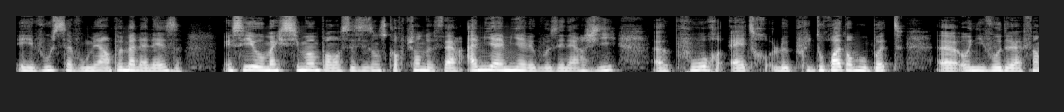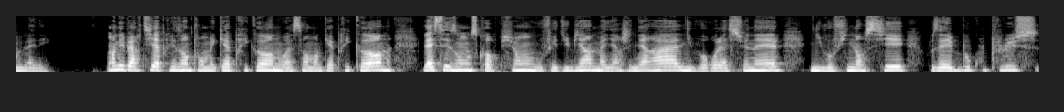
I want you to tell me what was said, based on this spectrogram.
et vous, ça vous met un peu mal à l'aise. Essayez au maximum pendant ces saisons scorpion de faire ami-ami avec vos énergies euh, pour être le plus droit dans vos bottes euh, au niveau de la fin de l'année. On est parti à présent pour mes capricornes ou ascendants capricornes. La saison scorpion vous fait du bien de manière générale, niveau relationnel, niveau financier. Vous avez beaucoup plus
